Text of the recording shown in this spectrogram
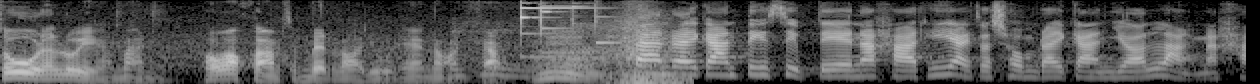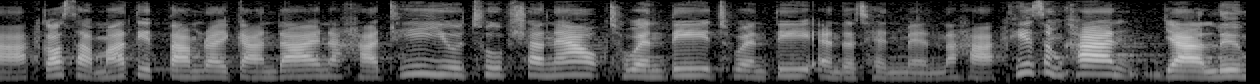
สู้และลุยกับมัน เพราะว่าความสำเร็จรออยู่แน่นอนครับอืมแฟนรายการตีสิบเดนะคะ ที่อยากจะชมรายการย้อนหลังนะคะ ก็สามารถติดตามรายการได้นะคะ ที่ YouTube Channel 2020 Entertainment นะคะ ที่สำคัญอย่าลืม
